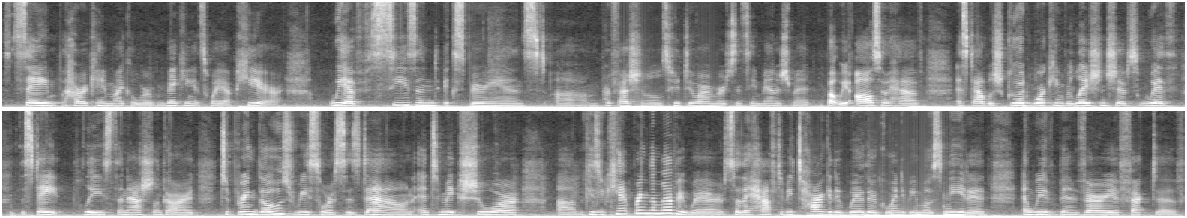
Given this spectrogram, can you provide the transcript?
say Hurricane Michael were making its way up here, we have seasoned, experienced um, professionals who do our emergency management, but we also have established good working relationships with the state police, the National Guard, to bring those resources down and to make sure, uh, because you can't bring them everywhere, so they have to be targeted where they're going to be most needed. And we've been very effective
